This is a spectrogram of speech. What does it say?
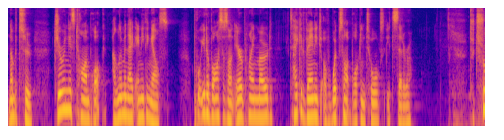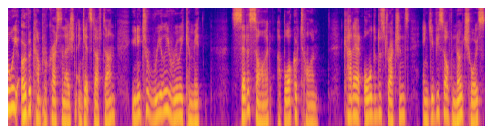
Number two, during this time block, eliminate anything else. Put your devices on airplane mode, take advantage of website blocking tools, etc. To truly overcome procrastination and get stuff done, you need to really, really commit. Set aside a block of time, cut out all the distractions, and give yourself no choice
